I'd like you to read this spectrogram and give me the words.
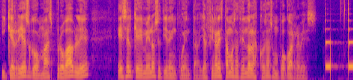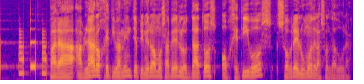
y que el riesgo más probable es el que menos se tiene en cuenta. Y al final estamos haciendo las cosas un poco al revés. Para hablar objetivamente, primero vamos a ver los datos objetivos sobre el humo de la soldadura.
